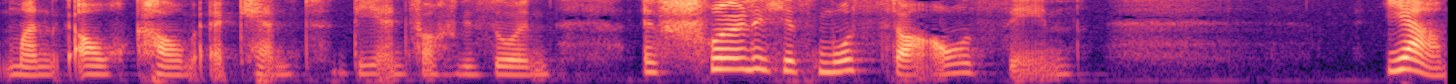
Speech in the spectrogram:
man auch kaum erkennt, die einfach wie so ein, ein fröhliches Muster aussehen. Ja,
